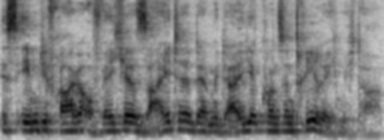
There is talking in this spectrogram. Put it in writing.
ist eben die Frage, auf welche Seite der Medaille konzentriere ich mich da.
